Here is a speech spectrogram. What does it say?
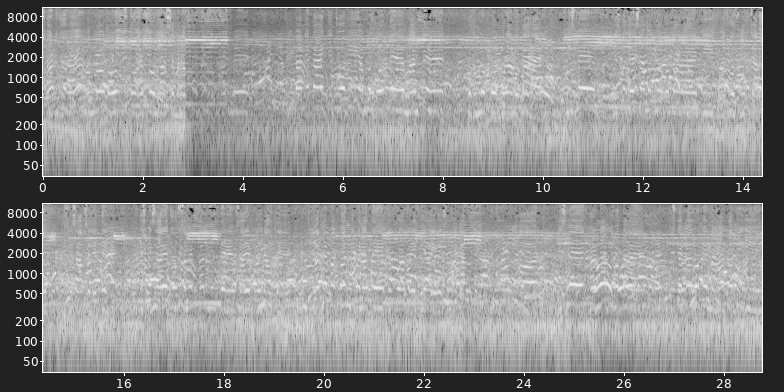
छठ जो है हम लोग बहुत इसको हर्षोल्लास से मनाते हैं छठ में मान्यता है कि जो भी हम लोग बोलते हैं मानते हैं तो हम लोग को पूरा होता है इसमें इसको जैसा मतलब होता है कि पाँच सौ फूट चार सौ फूट हिसाब से लेते हैं इसमें सारे जो उस समय फल मिलते हैं वो सारे फल डालते हैं घर में पकवान भी बनाते हैं ठकुआ किया ये सब भी डालते हैं और इसमें खरना भी होता है उसके कल होते नहा का भी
